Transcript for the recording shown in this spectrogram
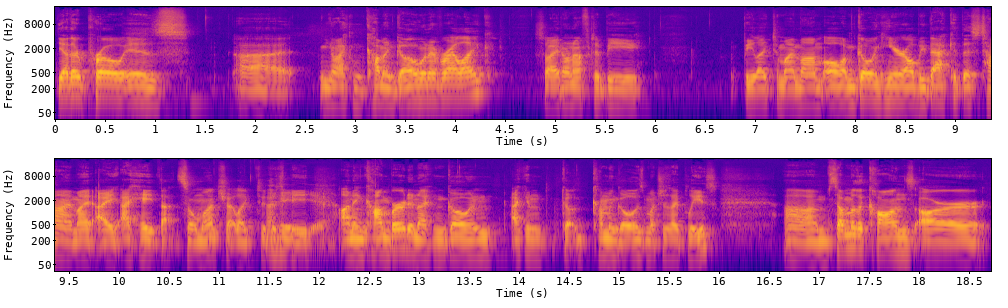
the other pro is uh, you know i can come and go whenever i like so i don't have to be be like to my mom, "Oh, I'm going here. I'll be back at this time." I, I, I hate that so much. I like to just hate- be yeah. unencumbered, and I can go and I can go, come and go as much as I please. Um, some of the cons are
